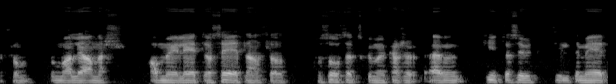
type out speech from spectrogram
eftersom de aldrig annars har möjlighet att se ett landslag. På så sätt skulle man kanske även knytas ut till lite mer,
